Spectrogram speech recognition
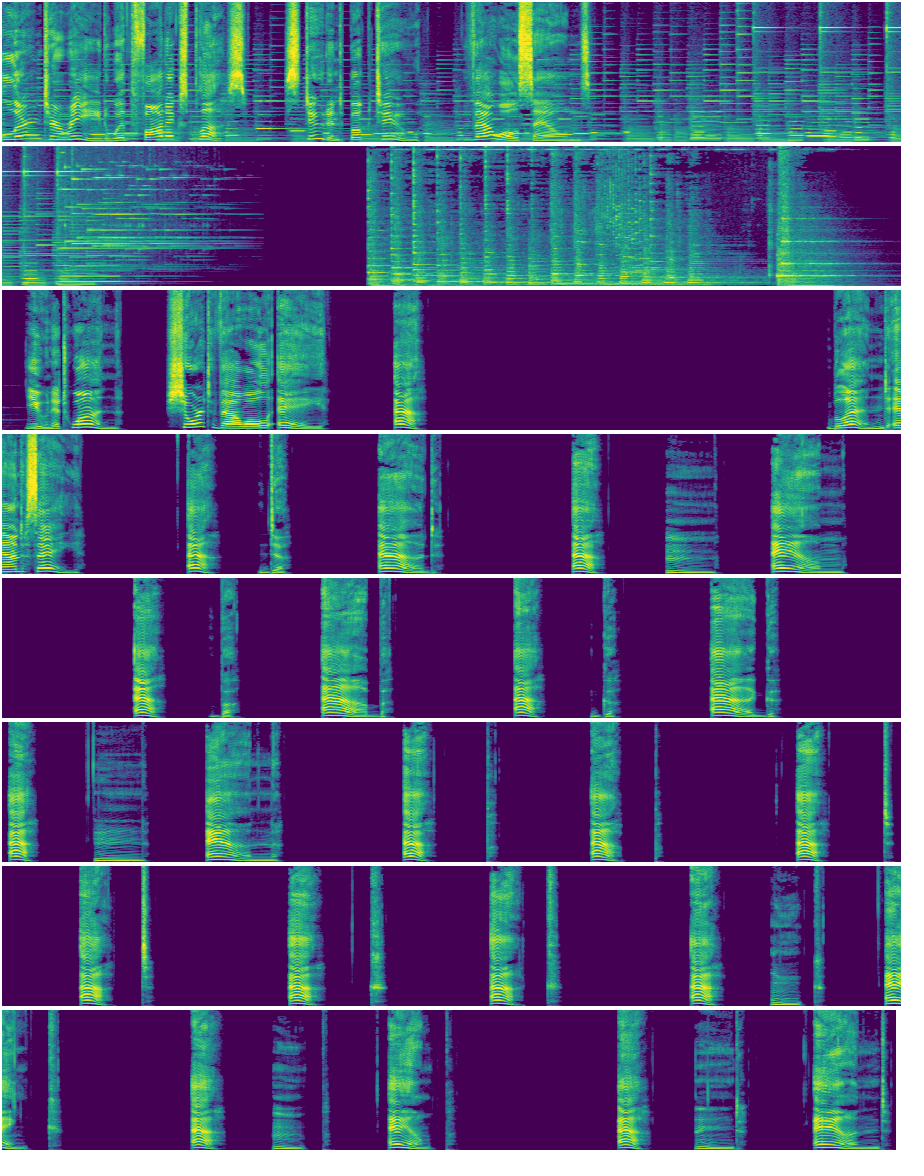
Learn to read with Phonics Plus. Student Book 2 Vowel Sounds. Unit 1 Short Vowel A. A. Blend and say. Ad. Add. A. M. Am. Ab. Ab. Ag. Ag. A. N. An. App. App. Ank. Ank. Amp. Amp. And. And.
